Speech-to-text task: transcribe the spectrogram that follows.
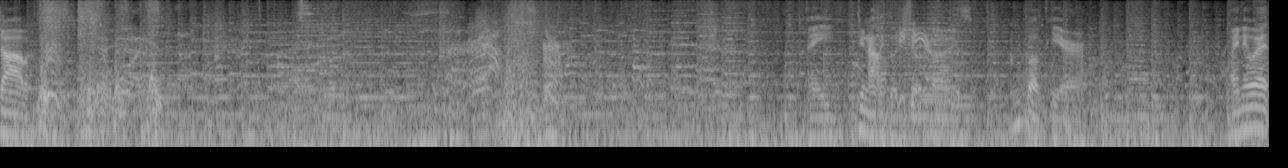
Job. I do not like those shield guys. I'm gonna go up here. I knew it.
